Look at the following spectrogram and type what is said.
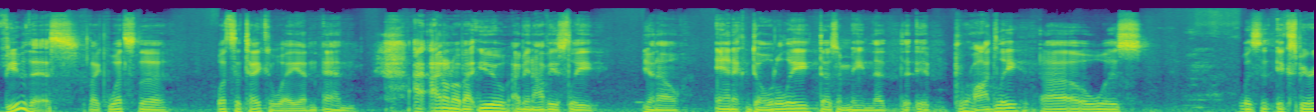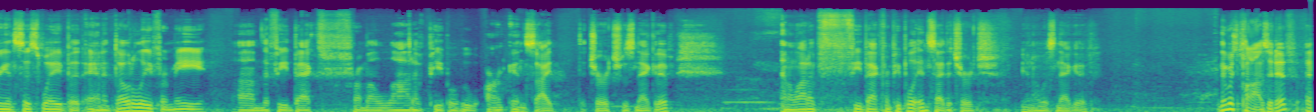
view this? Like, what's the what's the takeaway? And and I, I don't know about you. I mean, obviously, you know, anecdotally doesn't mean that it broadly uh, was was experienced this way, but anecdotally for me, um, the feedback from a lot of people who aren't inside the church was negative, and a lot of feedback from people inside the church, you know, was negative. There was positive uh,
